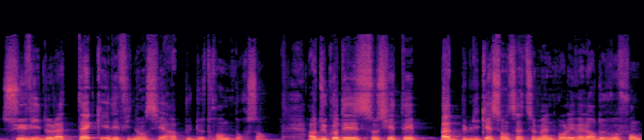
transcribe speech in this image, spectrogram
suivie de la tech et des financières à plus de 30%. Alors du côté des sociétés, pas de publication cette semaine pour les valeurs de vos fonds.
